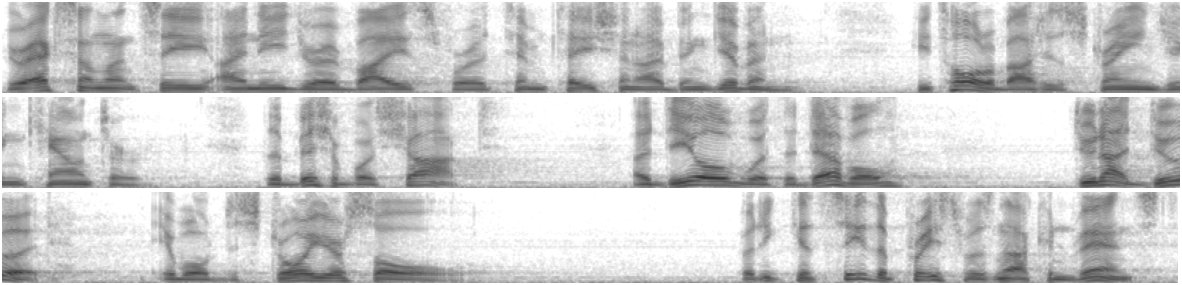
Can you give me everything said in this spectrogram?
Your Excellency, I need your advice for a temptation I've been given. He told about his strange encounter. The bishop was shocked. A deal with the devil? Do not do it, it will destroy your soul. But he could see the priest was not convinced.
